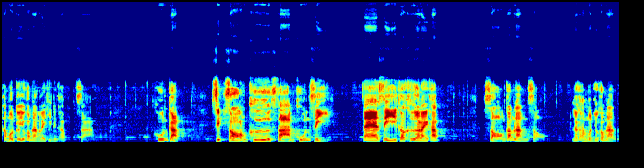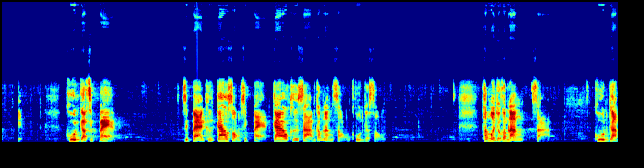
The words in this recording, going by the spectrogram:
ทั้งหมดก็ยกกำลังอะไรทีหนึ่งครับสามคูณกับ สิบสองคือสามคูณสี่แต่สี่ก็คืออะไรครับสองกำลังสองแล้วก็ทั้งหมดยกกำลังเจ็ดคูณกับสิบแปดสิบแปดคือเก้าสองสิบแปดเก้าคือสามกำลังสองคูณกับสองทั้งหมดยกกำลังสามคูณกับ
